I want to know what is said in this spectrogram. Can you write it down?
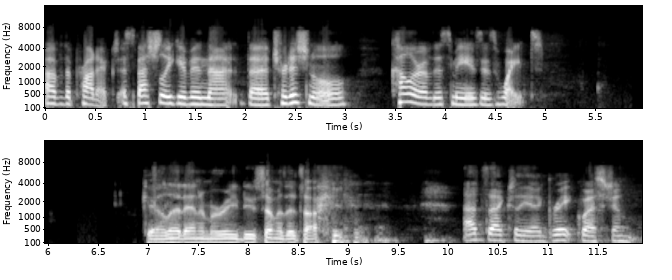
of the product, especially given that the traditional color of this maize is white? Okay, I'll let Anna Marie do some of the talking. That's actually a great question.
